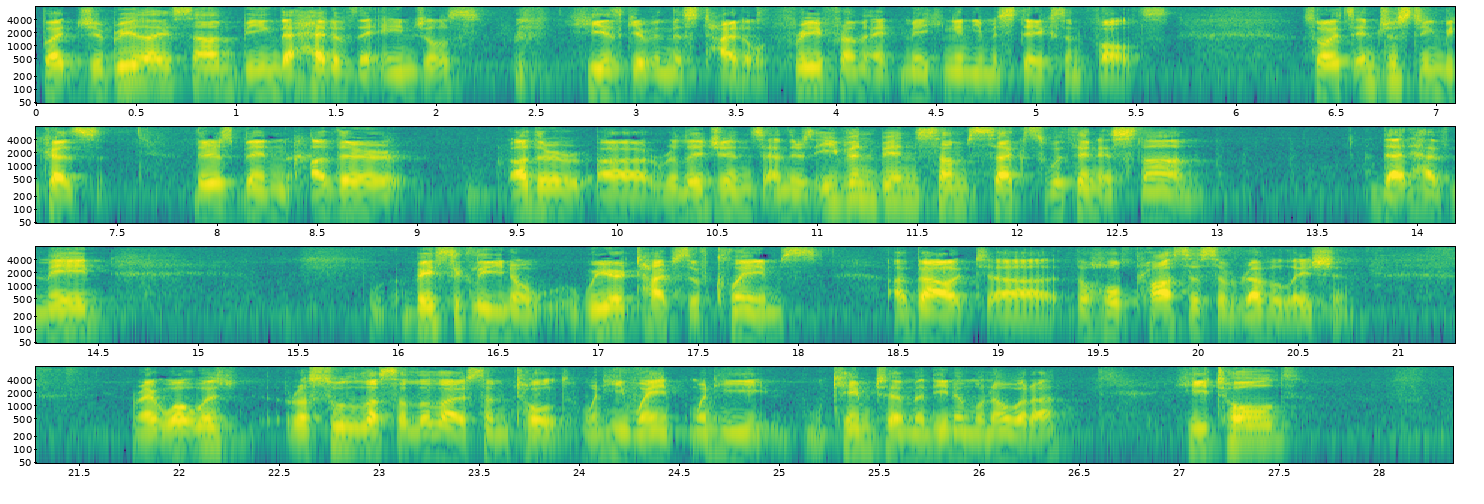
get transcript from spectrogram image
But Jibril salam, being the head of the angels, he is given this title, free from making any mistakes and faults. So it's interesting because there's been other other uh, religions, and there's even been some sects within Islam that have made basically, you know, weird types of claims about uh, the whole process of revelation. Right? What was Rasulullah sallallahu told when he went when he came to Medina Munawwara? He told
